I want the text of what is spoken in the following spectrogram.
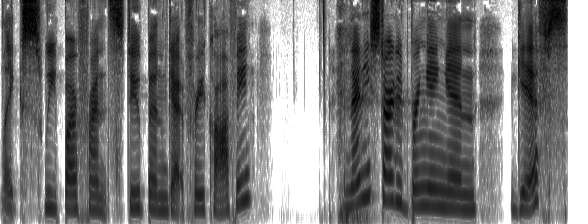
like sweep our front stoop and get free coffee. And then he started bringing in gifts.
